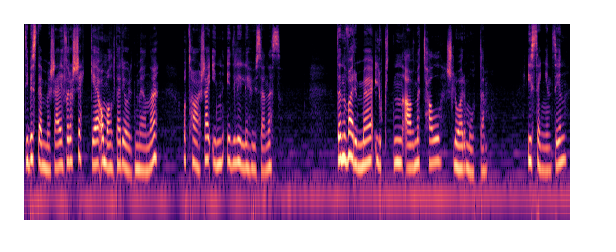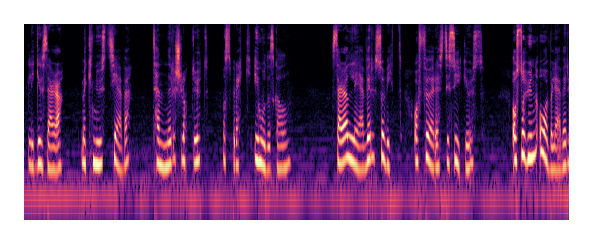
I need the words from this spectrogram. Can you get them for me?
De bestemmer seg for å sjekke om alt er i orden med henne, og tar seg inn i det lille huset hennes. Den varme lukten av metall slår mot dem. I sengen sin ligger Sarah, med knust kjeve, tenner slått ut og sprekk i hodeskallen. Sarah lever så vidt og føres til sykehus. Også hun overlever,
